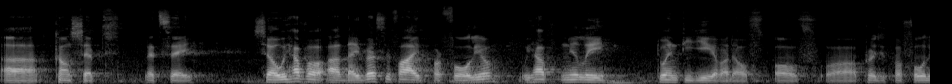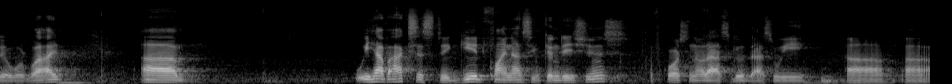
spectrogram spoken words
uh, concepts, let's say. So we have a, a diversified portfolio. We have nearly 20 gigawatt of, of uh, project portfolio worldwide. Um, we have access to good financing conditions, of course not as good as we uh, uh,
